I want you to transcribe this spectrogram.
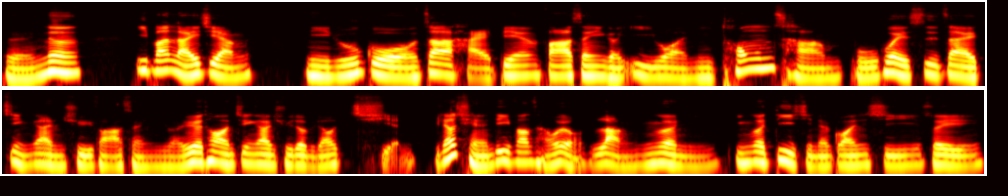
对，那一般来讲，你如果在海边发生一个意外，你通常不会是在近岸区发生意外，因为通常近岸区都比较浅，比较浅的地方才会有浪，因为你因为地形的关系，所以。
